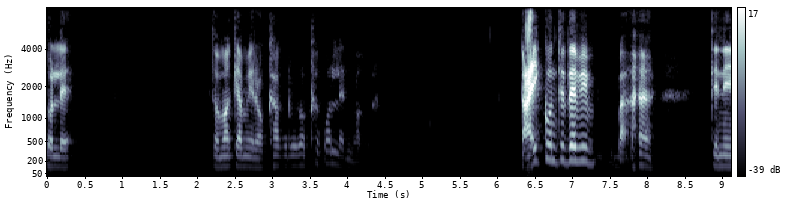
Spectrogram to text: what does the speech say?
করলে তোমাকে আমি রক্ষা করু। রক্ষা করলেন ভগবান। তাই কুন্তি দেবী তিনি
